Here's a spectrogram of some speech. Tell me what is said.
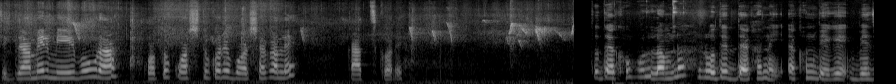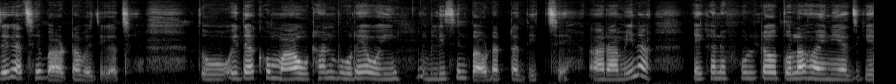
যে গ্রামের মেয়ে বউরা কত কষ্ট করে বর্ষাকালে কাজ করে। তো দেখো, বললাম না, রোদের দেখা নেই। এখন বেগে, বেজে গেছে, বারোটা বেজে গেছে। তো ওই দেখো মা উঠান ভরে ওই ব্লিচিং পাউডারটা দিচ্ছে। আর আমি না এখানে ফুলটাও তোলা হয়নি আজকে।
